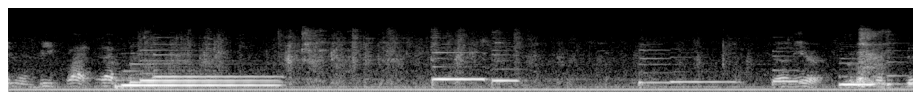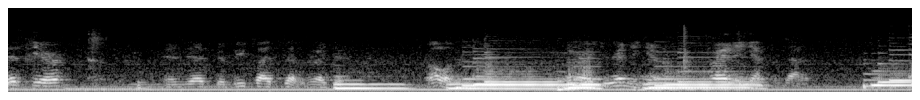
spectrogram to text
it in B flat. Down here. This here, and that's the B flat seven right there. All of it. All right, you're ending here. Try it again. Got it.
